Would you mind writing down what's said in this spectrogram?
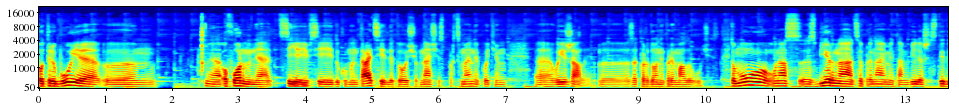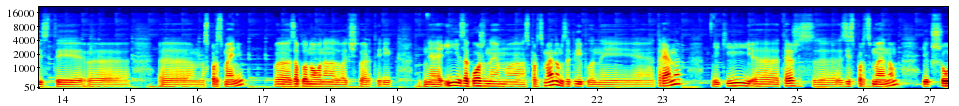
потребує. Е, Оформлення цієї всієї документації для того, щоб наші спортсмени потім е, виїжджали е, за кордон і приймали участь. Тому у нас збірна це принаймні там біля 60 е, е, спортсменів. Запланована на 24 рік, і за кожним спортсменом закріплений тренер, який теж зі спортсменом, якщо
